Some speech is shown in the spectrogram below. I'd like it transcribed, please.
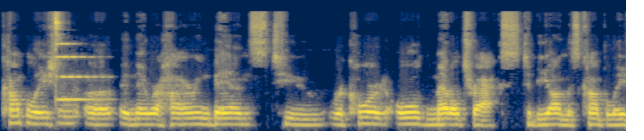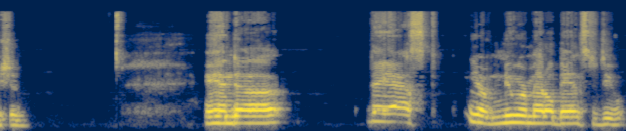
compilation, uh, and they were hiring bands to record old metal tracks to be on this compilation. And uh, they asked, you know, newer metal bands to do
